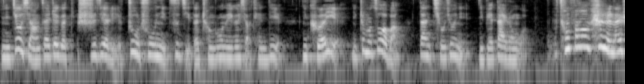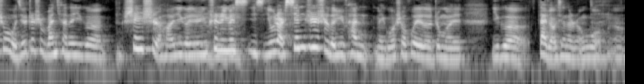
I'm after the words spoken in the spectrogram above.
你就想在这个世界里筑出你自己的成功的一个小天地，你可以，你这么做吧，但求求你，你别带上我。”从方方面面来说，我觉得这是完全的一个绅士哈，一个甚至一个有点先知式的预判美国社会的这么。一个代表性的人物，嗯，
